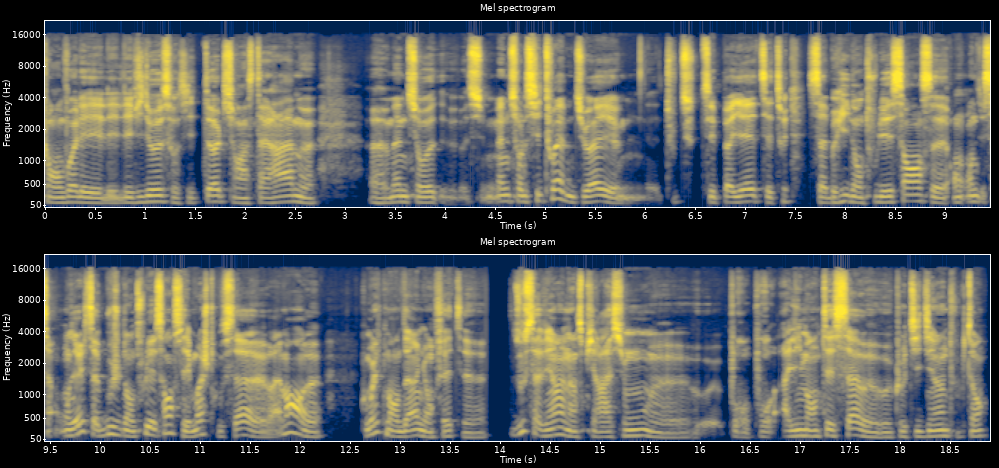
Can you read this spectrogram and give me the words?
quand on voit les, les, les, vidéos sur TikTok, sur Instagram, euh, même sur même sur le site web, tu vois, euh, toutes, ces paillettes, ces trucs, ça brille dans tous les sens. Euh, on, on, on, dirait que ça bouge dans tous les sens, et moi je trouve ça vraiment complètement dingue en fait. D'où ça vient l'inspiration pour pour alimenter ça au quotidien tout le temps?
